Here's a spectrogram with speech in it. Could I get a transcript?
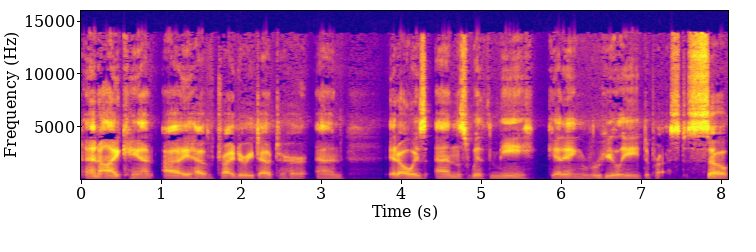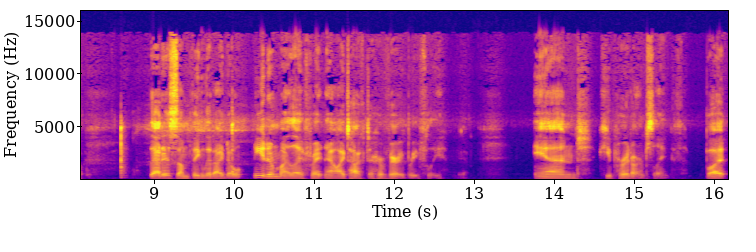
and I can't. I have tried to reach out to her, and it always ends with me getting really depressed. So, that is something that I don't need in my life right now. I talk to her very briefly and keep her at arm's length. But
